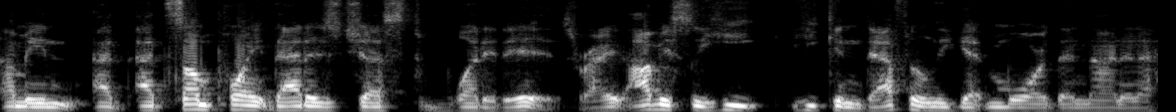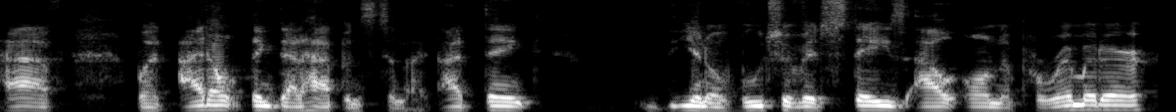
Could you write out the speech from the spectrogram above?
I mean, at, at some point, that is just what it is, right? Obviously, he he can definitely get more than nine and a half, but I don't think that happens tonight. I think you know Vucevic stays out on the perimeter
